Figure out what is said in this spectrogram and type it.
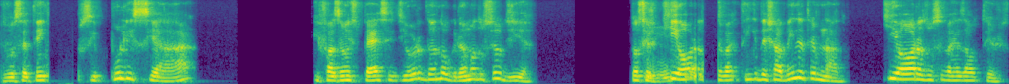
que você tem que se policiar e fazer uma espécie de organograma do seu dia. Então, ou seja, uhum. que horas você vai. Tem que deixar bem determinado. Que horas você vai rezar o terço?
